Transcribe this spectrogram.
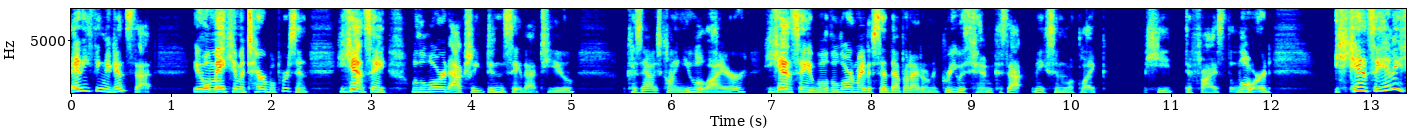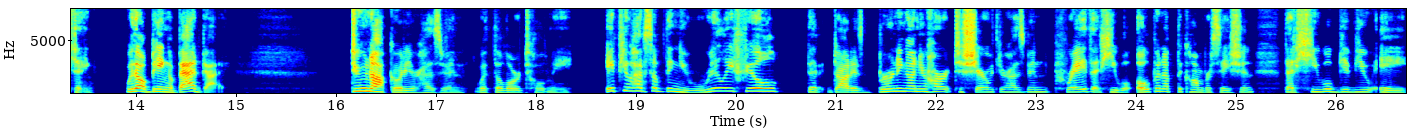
anything against that? It will make him a terrible person. He can't say, "Well, the Lord actually didn't say that to you," because now he's calling you a liar. He can't say, "Well, the Lord might have said that, but I don't agree with him," because that makes him look like he defies the Lord. He can't say anything without being a bad guy. Do not go to your husband with the Lord told me. If you have something you really feel that God is burning on your heart to share with your husband, pray that he will open up the conversation, that he will give you a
